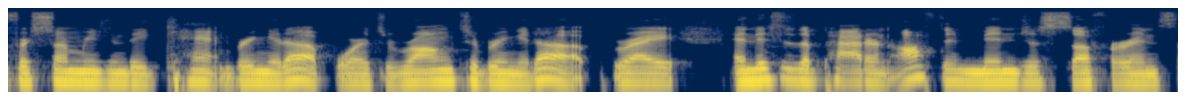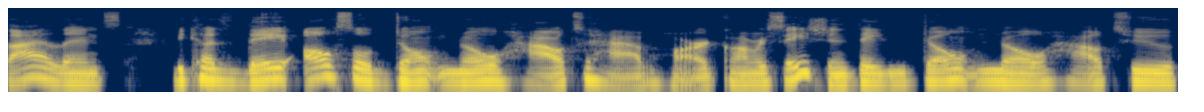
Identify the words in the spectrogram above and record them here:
for some reason they can't bring it up or it's wrong to bring it up, right? And this is a pattern often men just suffer in silence because they also don't know how to have hard conversations. They don't know how to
